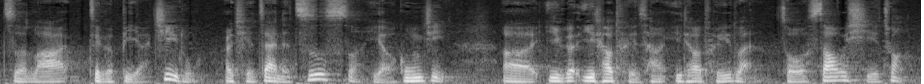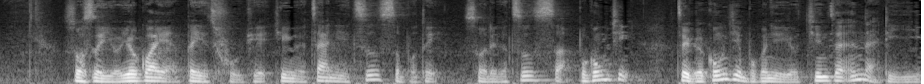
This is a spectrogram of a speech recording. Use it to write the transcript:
子、拿这个笔啊记录，而且站的姿势也要恭敬啊，一个一条腿长、一条腿短，做稍斜状。说是有一个官员被处决，就因为站立姿势不对，说那个姿势啊不恭敬。这个恭敬不恭敬由金正恩来定义，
